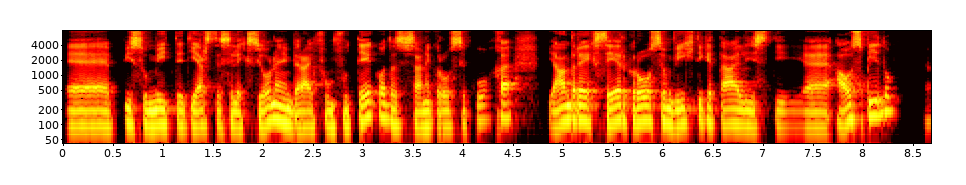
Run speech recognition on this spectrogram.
äh, bis und mit die erste Selektionen im Bereich von Futeco. Das ist eine große Kuche. Die andere sehr große und wichtige Teil ist die äh, Ausbildung. Ja.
